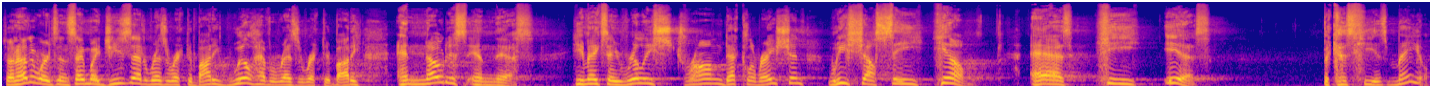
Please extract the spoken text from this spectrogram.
So, in other words, in the same way Jesus had a resurrected body, we'll have a resurrected body. And notice in this, he makes a really strong declaration we shall see him as he is, because he is male.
